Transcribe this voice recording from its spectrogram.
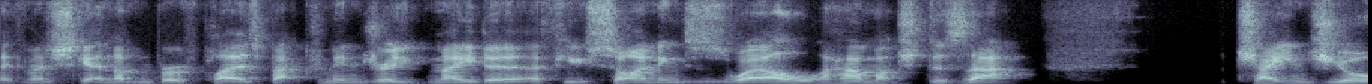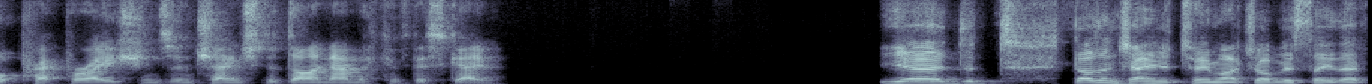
they've managed to get a number of players back from injury, made a, a few signings as well. How much does that change your preparations and change the dynamic of this game? Yeah, it doesn't change it too much. Obviously, they've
